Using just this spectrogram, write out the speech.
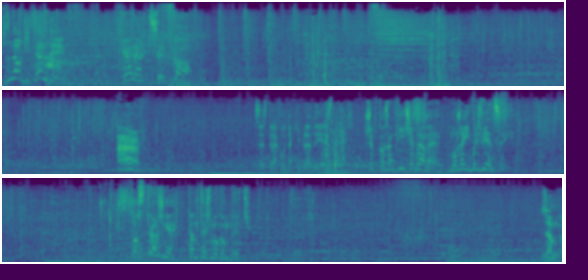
W nogi, tędy! Geralt, szybko! Ze strachu taki blady jesteś? Szybko, zamknijcie bramę! Może ich być więcej! Ostrożnie! Tam też mogą być. Za mną.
